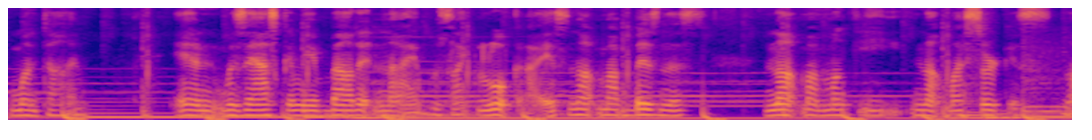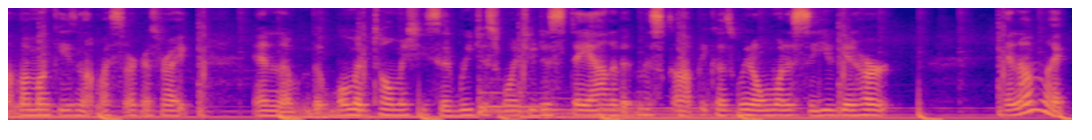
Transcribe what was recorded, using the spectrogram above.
one time and was asking me about it. And I was like, look, it's not my business, not my monkey, not my circus, not my monkeys, not my circus, right? And the, the woman told me, she said, we just want you to stay out of it, Miss Scott, because we don't want to see you get hurt. And I'm like,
